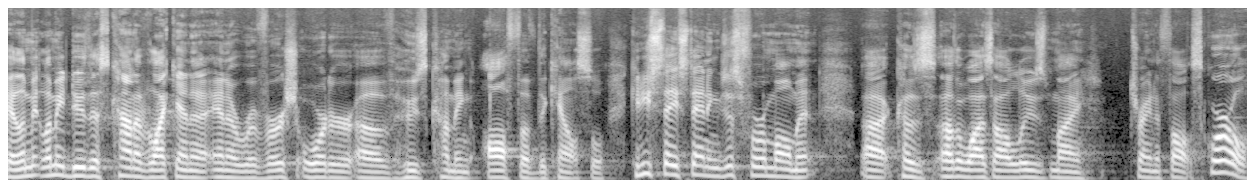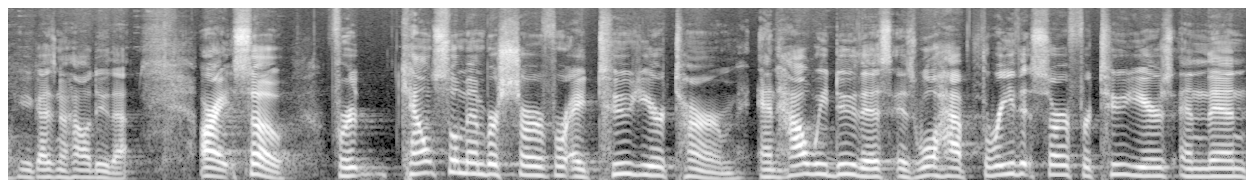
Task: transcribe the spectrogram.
Okay, let me, let me do this kind of like in a, in a reverse order of who's coming off of the council. Can you stay standing just for a moment? Because uh, otherwise I'll lose my train of thought. Squirrel, you guys know how I do that. All right, so for council members serve for a two year term. And how we do this is we'll have three that serve for two years, and then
